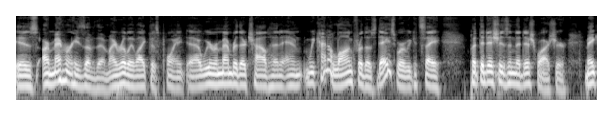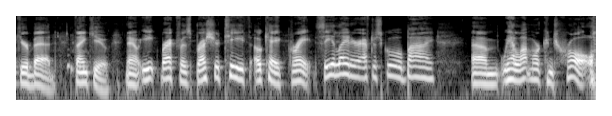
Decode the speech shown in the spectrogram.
is our memories of them. I really like this point. Uh, we remember their childhood, and we kind of long for those days where we could say, Put the dishes in the dishwasher. Make your bed. Thank you. Now eat breakfast. Brush your teeth. Okay, great. See you later after school. Bye. Um, we had a lot more control.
